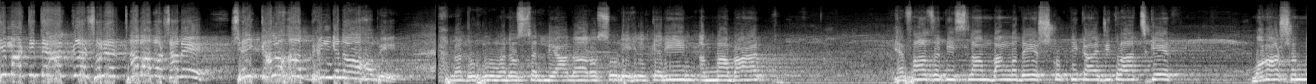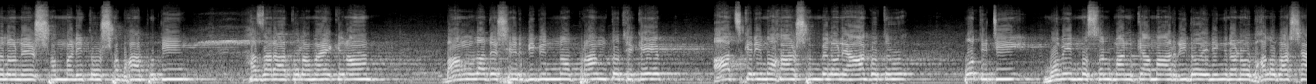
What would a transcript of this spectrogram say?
সেই মাটিতে আগ্রাসনের থাবা বসালে সেই কালো হাত ভেঙে দেওয়া হবে। হেফাজত ইসলাম বাংলাদেশ কর্তৃক আয়োজিত আজকের মহাসম্মেলনের সম্মানিত সভাপতি হাজারাত তোলামায় কেরাম, বাংলাদেশের বিভিন্ন প্রান্ত থেকে আজকের এই মহাসম্মেলনে আগত প্রতিটি মমিন মুসলমানকে আমার হৃদয় নিংড়ানো ভালোবাসা,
